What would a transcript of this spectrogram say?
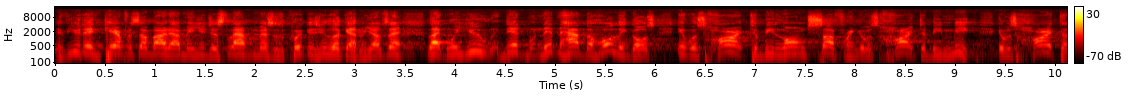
If you didn't care for somebody, I mean, you just slap them as quick as you look at them. You know what I'm saying? Like when you did, didn't have the Holy Ghost, it was hard to be long suffering. It was hard to be meek. It was hard to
